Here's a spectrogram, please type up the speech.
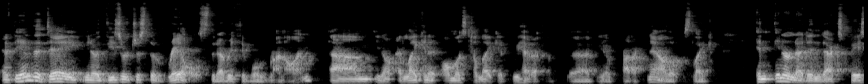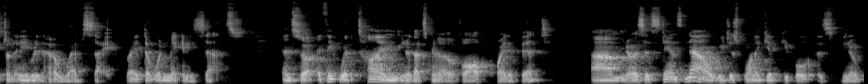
And at the end of the day, you know, these are just the rails that everything will run on. Um, you know, I liken it almost to like if we had a, a you know product now that was like an internet index based on anybody that had a website, right? That wouldn't make any sense. And so I think with time, you know, that's going to evolve quite a bit. Um, you know, as it stands now, we just want to give people as you know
